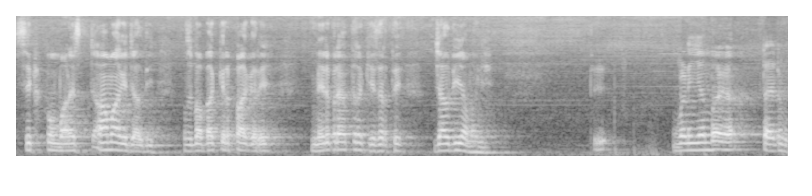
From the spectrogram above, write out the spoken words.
ਸਿੱਖ ਕੌਮ ਬਾਣੇ 'ਚ ਆਵਾਂਗੇ ਜਲਦੀ। ਉਸ ਬਾਬਾ ਕਿਰਪਾ ਕਰੇ, ਮੇਰੇ ਪਰ ਹੱਥ ਰੱਖੇ ਸਰ ਤੇ, ਜਲਦੀ ਆਵਾਂਗੇ। ਤੇ ਬਣੀ ਜਾਂਦਾ ਹੈਗਾ ਟੈਟੂ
